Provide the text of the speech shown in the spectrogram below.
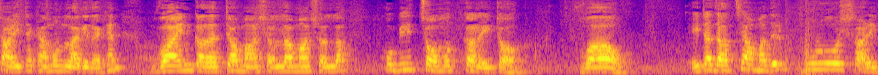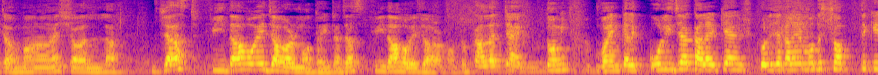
শাড়িটা কেমন লাগে দেখেন। ওয়াইন কালারটা মাশাল্লাহ মাশাল্লাহ খুবই চমৎকার এইটা ওয়াও। এটা যাচ্ছে আমাদের পুরো শাড়িটা মাশাল্লাহ জাস্ট ফিদা হয়ে যাওয়ার মতো এটা, জাস্ট ফিদা হয়ে যাওয়ার মতো। কালারটা একদমই ওয়াইন কালার কলিজা কালার কে, কলিজা কালারের মধ্যে সব থেকে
